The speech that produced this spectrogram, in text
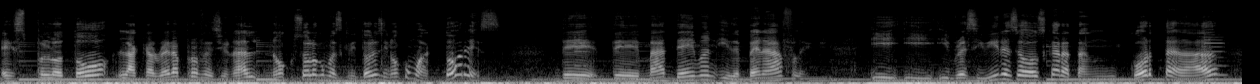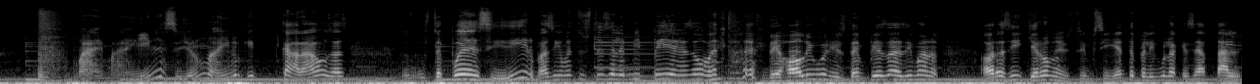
explotó la carrera profesional no solo como escritores, sino como actores de, Matt Damon y de Ben Affleck. Y, recibir ese Oscar a tan corta edad, imagínese, yo no me imagino qué carajo, usted puede decidir, básicamente usted es el MVP en ese momento de Hollywood y usted empieza a decir, bueno, ahora sí quiero mi siguiente película que sea tal,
